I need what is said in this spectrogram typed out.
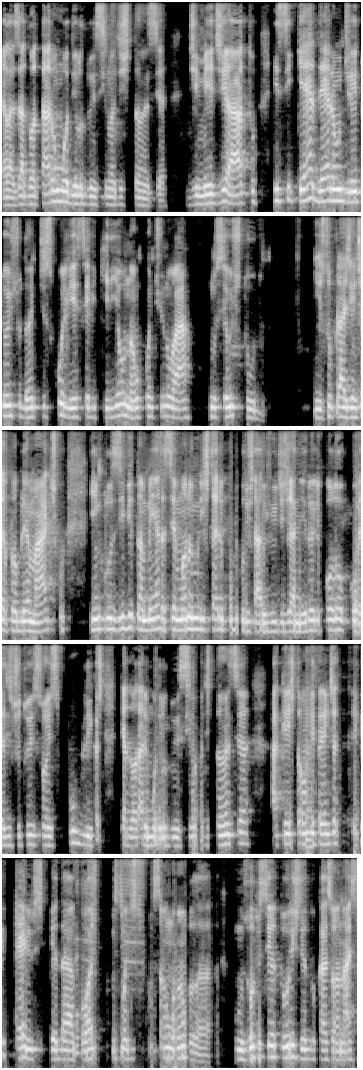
elas adotaram o modelo do ensino à distância de imediato e sequer deram o direito ao estudante de escolher se ele queria ou não continuar no seu estudo. Isso para a gente é problemático. Inclusive, também essa semana, o Ministério Público do Estado do Rio de Janeiro ele colocou as instituições públicas que adotaram o modelo do ensino à distância a questão referente a critérios pedagógicos, uma discussão ampla com os outros setores educacionais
